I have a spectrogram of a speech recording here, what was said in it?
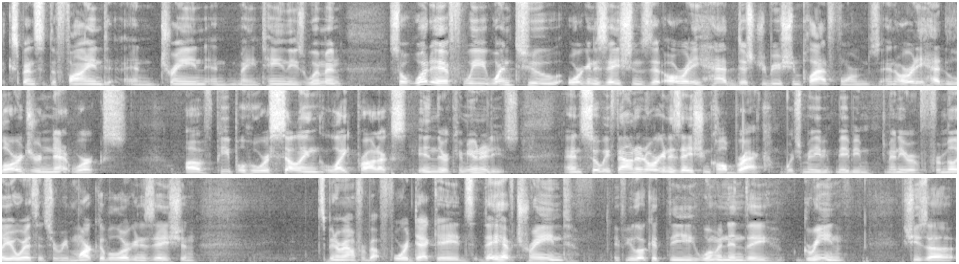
expensive to find and train and maintain these women. So, what if we went to organizations that already had distribution platforms and already had larger networks of people who were selling like products in their communities? And so we found an organization called BRAC, which maybe, maybe many are familiar with. It's a remarkable organization. It's been around for about four decades. They have trained, if you look at the woman in the green, she's a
